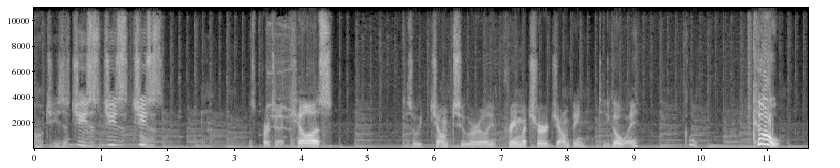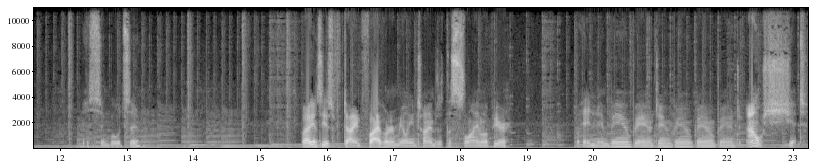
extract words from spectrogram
Oh, Jesus, Jesus, Jesus, Jesus! This bird's gonna kill us. Because we jumped too early. Premature jumping. Did he go away? Cool. Cool! As Simba would say. But I can see us dying 500 million times at the slime up here. Oh shit!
